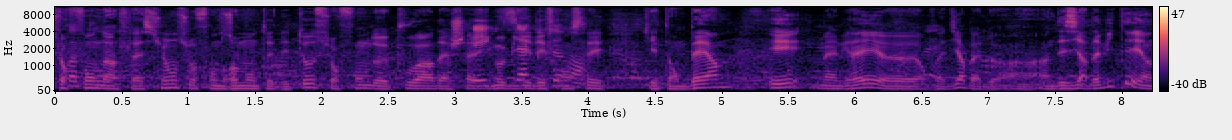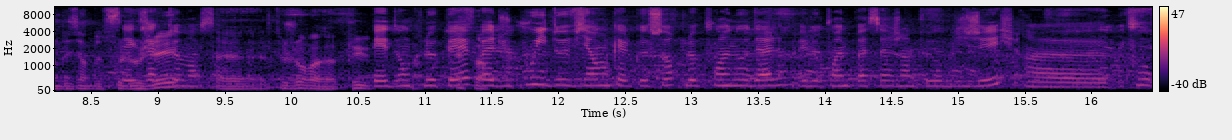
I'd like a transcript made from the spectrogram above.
sur fond d'inflation, sur fond de remontée des taux, sur fond de pouvoir d'achat immobilier des Français qui est en berne, et malgré, euh, on va dire, bah, un, désir d'habiter, un désir de se loger, euh, toujours euh, plus. Et donc le PF, bah, du coup, il devient en quelque sorte le point nodal et le point de passage un peu obligé pour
